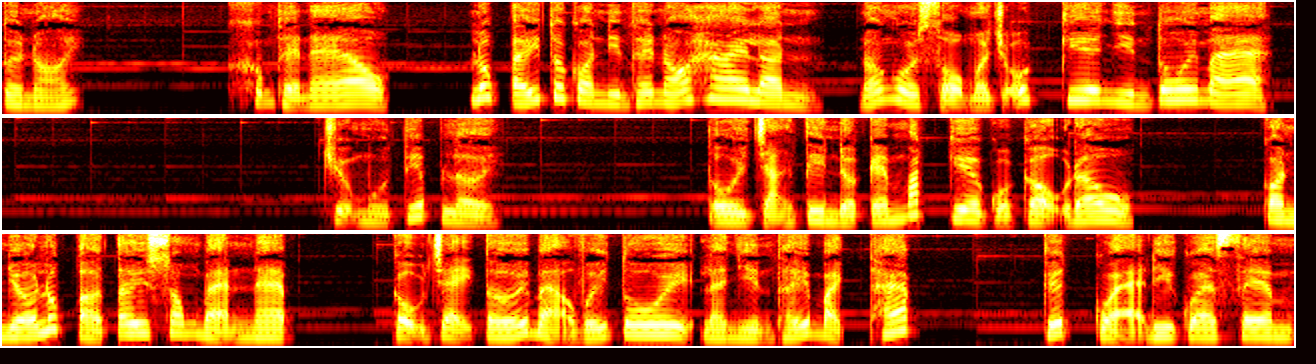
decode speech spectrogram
Tôi nói, không thể nào, lúc ấy tôi còn nhìn thấy nó hai lần, nó ngồi sổ ở chỗ kia nhìn tôi mà. Triệu mù tiếp lời, tôi chẳng tin được cái mắt kia của cậu đâu. Còn nhớ lúc ở Tây sông Bản Nạp, cậu chạy tới bảo với tôi là nhìn thấy bạch tháp. Kết quả đi qua xem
